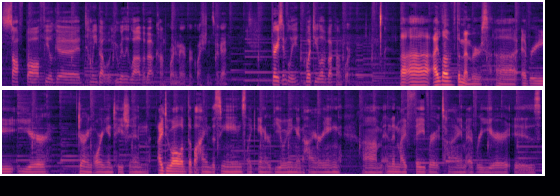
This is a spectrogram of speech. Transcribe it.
softball, feel good, tell me about what you really love about ComCorps and AmeriCorps questions, okay? Very simply, what do you love about ComCorps? Uh, I love the members. Uh, every year during orientation, I do all of the behind the scenes, like interviewing and hiring. Um, and then my favorite time every year is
